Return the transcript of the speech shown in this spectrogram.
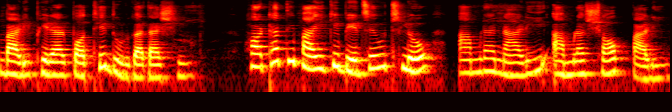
বাড়ি ফেরার পথে দুর্গাদাসী। হঠাৎই মাইকে বেজে উঠল, আমরা নারী, আমরা সব পারি।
